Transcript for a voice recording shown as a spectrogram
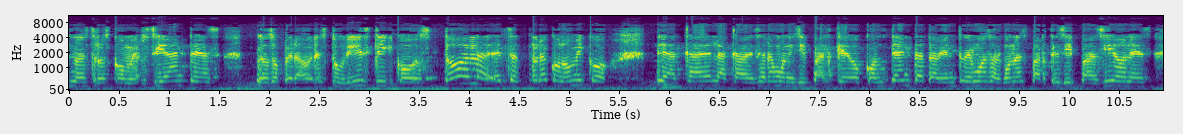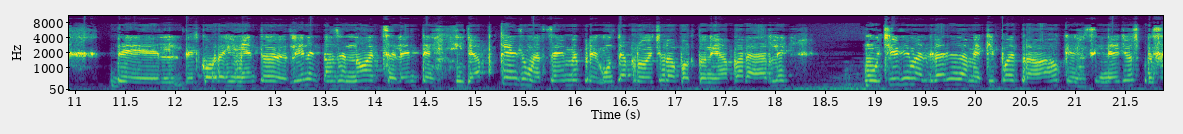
Nuestros comerciantes, los operadores turísticos, todo el sector económico de acá de la cabecera municipal quedó contenta. También tuvimos algún algunas participaciones del, del corregimiento de Berlín, entonces no, excelente. Y ya que su merced me pregunte, aprovecho la oportunidad para darle muchísimas gracias a mi equipo de trabajo, que sin ellos pues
